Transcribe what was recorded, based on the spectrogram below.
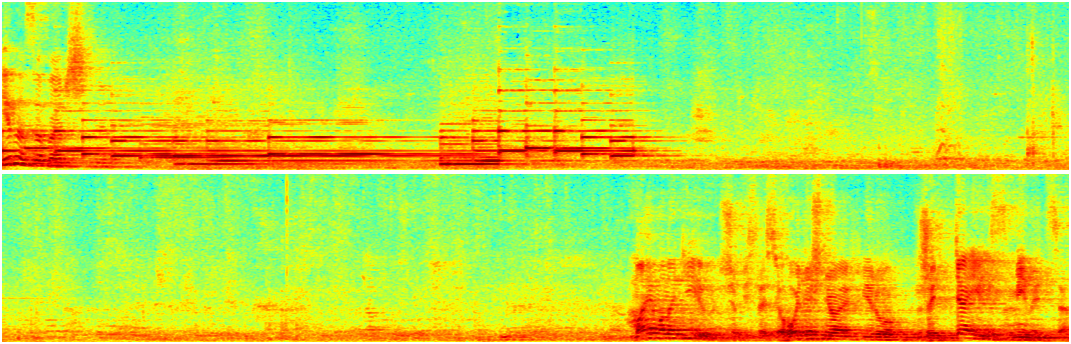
І на завершення. Маємо надію, що після сьогоднішнього ефіру життя їх зміниться.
